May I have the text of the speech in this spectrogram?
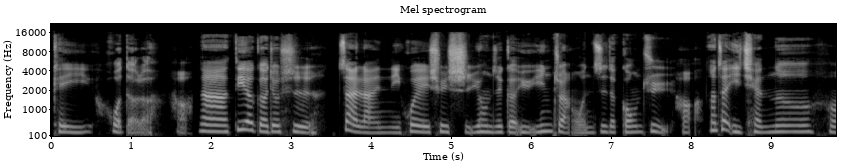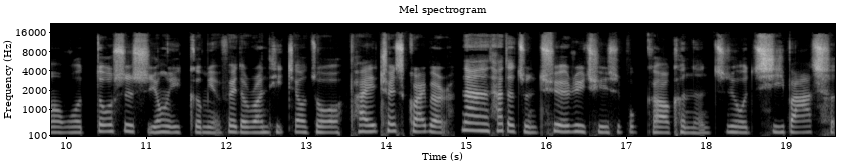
可以获得了。好，那第二个就是。再来，你会去使用这个语音转文字的工具。好，那在以前呢，哦，我都是使用一个免费的软体，叫做 Py Transcriber。那它的准确率其实不高，可能只有七八成。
